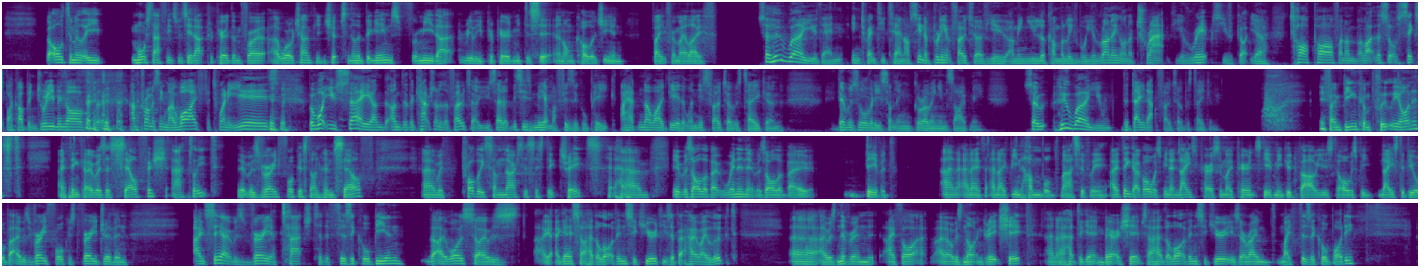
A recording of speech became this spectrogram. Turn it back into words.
But ultimately, most athletes would say that prepared them for a world championships and Olympic Games. For me, that really prepared me to sit in oncology and fight for my life. So, who were you then in 2010? I've seen a brilliant photo of you. I mean, you look unbelievable. You're running on a track, you're ripped, you've got your top off, and I'm like the sort of six pack I've been dreaming of. I'm promising my wife for 20 years. But what you say under, under the caption of the photo, you say that this is me at my physical peak. I had no idea that when this photo was taken, there was already something growing inside me. So, who were you the day that photo was taken? If I'm being completely honest, I think I was a selfish athlete that was very focused on himself. Uh, with probably some narcissistic traits. Um, it was all about winning. It was all about David. And, and, I, and I've been humbled massively. I think I've always been a nice person. My parents gave me good values to always be nice to people, but I was very focused, very driven. I'd say I was very attached to the physical being that I was. So I was, I, I guess I had a lot of insecurities about how I looked. Uh, I was never in. The, I thought I was not in great shape, and I had to get in better shape. So I had a lot of insecurities around my physical body.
